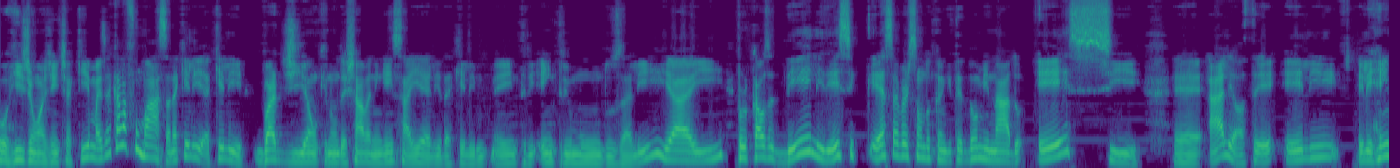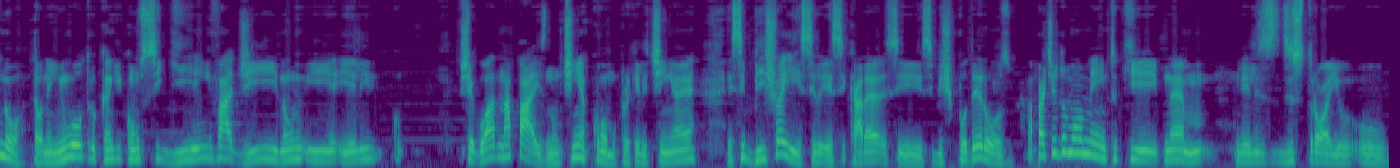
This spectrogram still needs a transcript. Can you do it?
corrijam a gente aqui, mas é aquela fumaça, né? Aquele, aquele guardião que não deixava ninguém sair ali daquele entre, entre mundos ali. E aí, por causa dele, esse, essa versão do Kang ter dominado esse é, Alioth, ele, ele reinou. Então nenhum outro Kang conseguia invadir não, e, e ele chegou na paz, não tinha como, porque ele tinha esse bicho aí, esse, esse cara, esse, esse bicho poderoso. A partir do momento que, né, eles destroem o, o,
